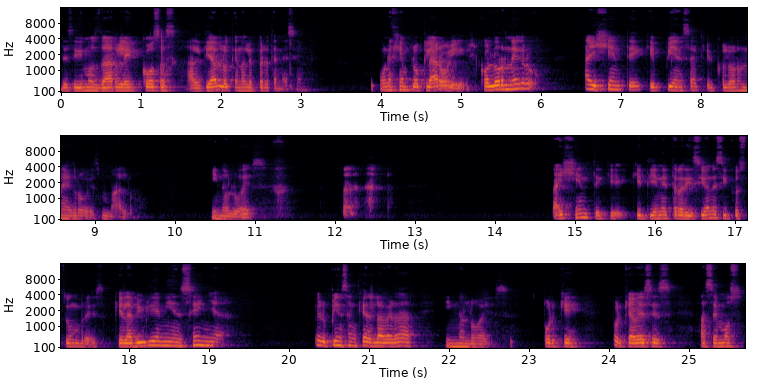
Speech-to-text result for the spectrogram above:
decidimos darle cosas al diablo que no le pertenecen. Un ejemplo claro, el color negro. Hay gente que piensa que el color negro es malo y no lo es. Hay gente que, que, tiene tradiciones y costumbres que la Biblia ni enseña, pero piensan que es la verdad y no lo es. ¿Por qué? Porque a veces hacemos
